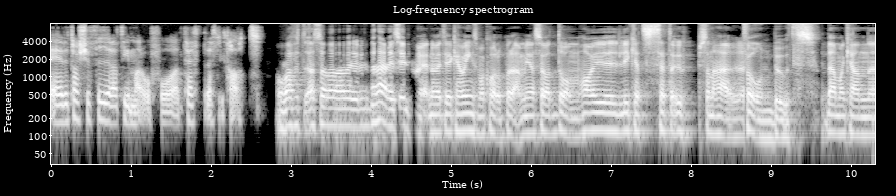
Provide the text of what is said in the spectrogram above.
Eh, det tar 24 timmar att få testresultat. Och varför, alltså, det här är Sydkorea, nu vet jag kanske ingen som har koll på det, men jag såg att de har ju lyckats sätta upp sådana här phone booths där man kan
